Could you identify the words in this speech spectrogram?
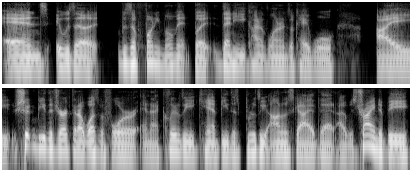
And it was a it was a funny moment but then he kind of learns okay well i shouldn't be the jerk that i was before and i clearly can't be this brutally honest guy that i was trying to be.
